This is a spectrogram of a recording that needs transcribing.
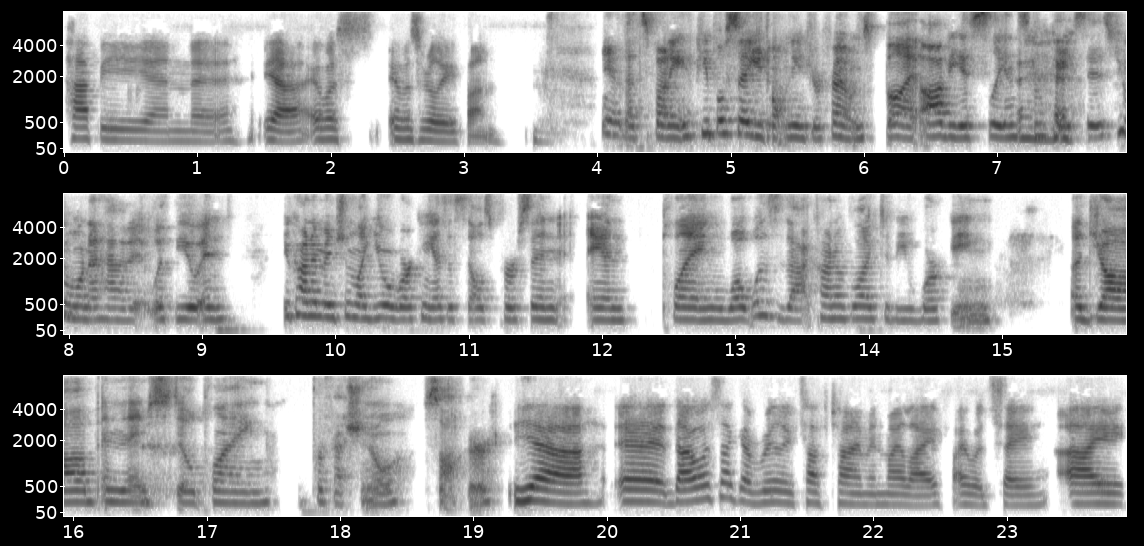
happy and uh, yeah it was it was really fun yeah that's funny people say you don't need your phones but obviously in some cases you want to have it with you and you kind of mentioned like you were working as a salesperson and playing. What was that kind of like to be working a job and then still playing professional soccer? Yeah, uh, that was like a really tough time in my life, I would say. I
